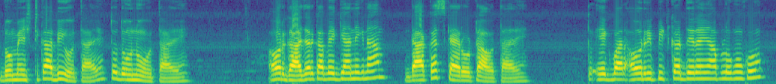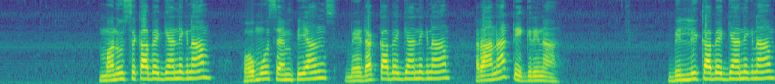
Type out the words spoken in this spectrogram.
डोमेस्टिका भी होता है तो दोनों होता है। और गाजर का वैज्ञानिक नाम, डाकस कैरोटा होता है। तो एक बार और रिपीट कर दे रहे हैं आप लोगों को। मनुष्य का वैज्ञानिक नाम होमोसेम्पियंस मेढक का वैज्ञानिक नाम राना टेग्रिना। बिल्ली का वैज्ञानिक नाम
